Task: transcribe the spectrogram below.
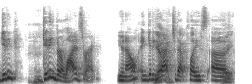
getting Mhm. getting their lives right, you know, and getting Yeah. back to that place of Right.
